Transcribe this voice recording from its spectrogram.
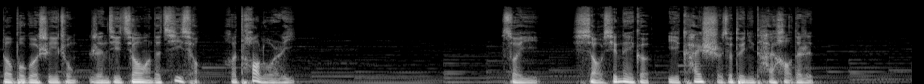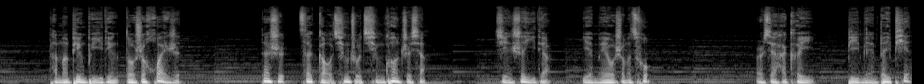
都不过是一种人际交往的技巧和套路而已。所以，小心那个一开始就对你太好的人，他们并不一定都是坏人，但是在搞清楚情况之下，谨慎一点也没有什么错，而且还可以避免被骗。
